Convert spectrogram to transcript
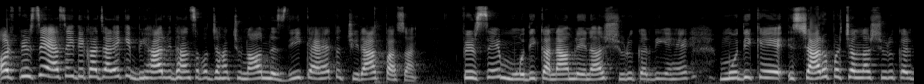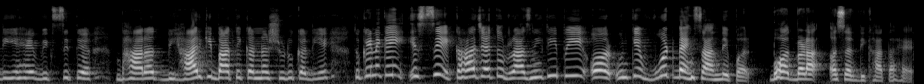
और फिर से ऐसे ही देखा जा रहा है कि बिहार विधानसभा जहाँ चुनाव नज़दीक आया है तो चिराग पासवान फिर से मोदी का नाम लेना शुरू कर दिए हैं। मोदी के इशारों पर चलना शुरू कर दिए हैं। विकसित भारत, बिहार की बातें करना शुरू कर दिए। तो कहीं ना कहीं इससे कहा जाए तो राजनीति पे और उनके वोट बैंक साधने पर बहुत बड़ा असर दिखाता है।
